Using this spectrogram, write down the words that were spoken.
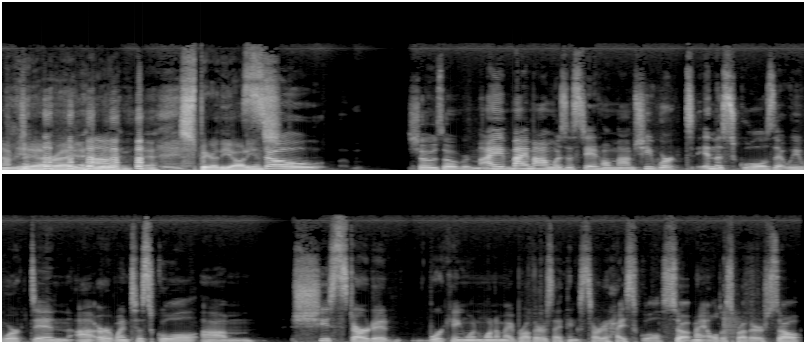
No, I'm just yeah right really spare the audience So Show's over. my my mom was a stay at home mom. She worked in the schools that we worked in uh, or went to school. Um, she started working when one of my brothers, I think, started high school. So my oldest brother. So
